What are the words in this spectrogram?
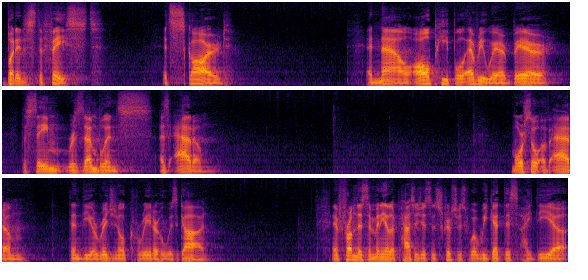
but it is defaced, it's scarred. And now all people everywhere bear the same resemblance as Adam. More so of Adam than the original creator who is God. And from this and many other passages in scriptures, where we get this idea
